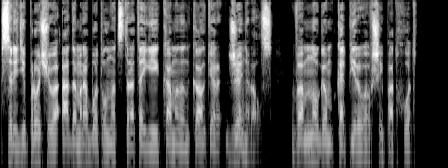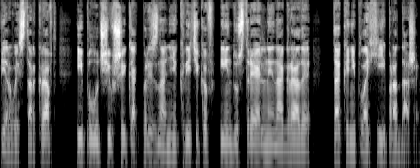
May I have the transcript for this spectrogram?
Среди прочего, Адам работал над стратегией Command Conquer Generals, во многом копировавший подход первой StarCraft и получивший как признание критиков и индустриальные награды, так и неплохие продажи.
